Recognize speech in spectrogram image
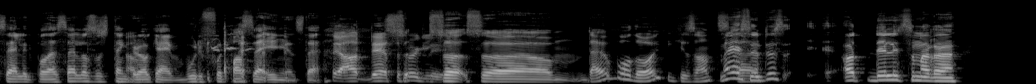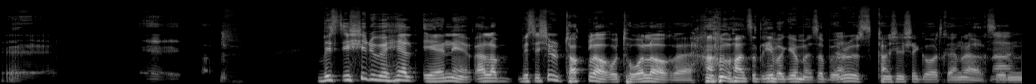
se litt på deg selv, og så tenker Ja. du ok, hvorfor passer jeg ingen sted? Ja, det er Så, så, så um, det er jo både òg, ikke sant? Men jeg Eh, syntes at det er litt sånn derre eh, eh, Hvis ikke du er helt enig, eller hvis ikke du takler og tåler eh, han som driver gymmet, så burde du kanskje ikke gå og trene der, siden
